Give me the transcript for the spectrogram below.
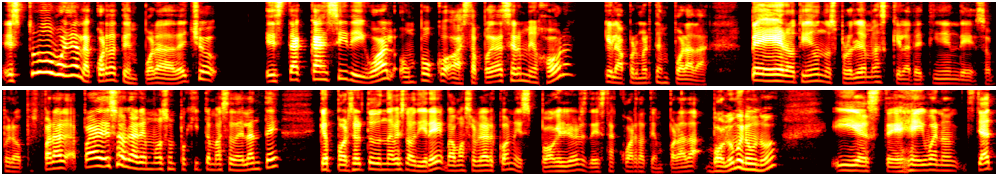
Estuvo buena la cuarta temporada. De hecho, está casi de igual o un poco, hasta podría ser mejor que la primera temporada. Pero tiene unos problemas que la detienen de eso. Pero pues para, para eso hablaremos un poquito más adelante. Que por cierto, de una vez lo diré. Vamos a hablar con spoilers de esta cuarta temporada. Volumen 1. Y este, y bueno, ya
